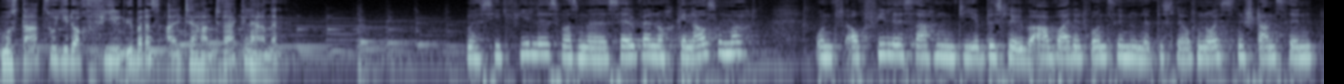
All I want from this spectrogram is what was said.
muss dazu jedoch viel über das alte Handwerk lernen. Man sieht vieles, was man selber noch genauso macht und auch viele Sachen, die ein bisschen überarbeitet worden sind und ein bisschen auf dem neuesten Stand sind.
